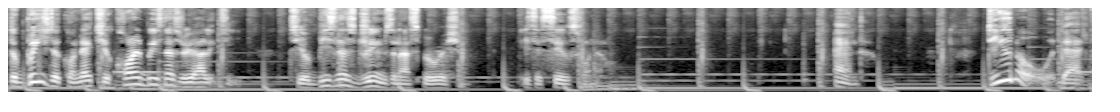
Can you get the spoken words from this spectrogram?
The bridge that connects your current business reality to your business dreams and aspiration is a sales funnel. And do you know that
